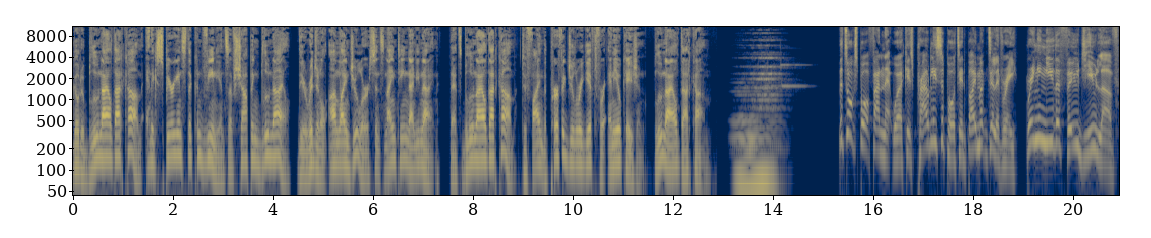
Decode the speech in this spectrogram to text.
Go to BlueNile.com and experience the convenience of shopping Blue Nile, the original online jeweler since 1999. That's BlueNile.com to find the perfect jewelry gift for any occasion. BlueNile.com. The Talksport Fan Network is proudly supported by McDelivery, bringing you the food you love.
